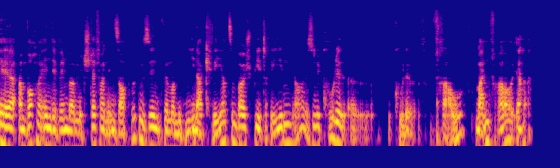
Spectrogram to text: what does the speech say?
äh, am Wochenende, wenn wir mit Stefan in Saarbrücken sind, wenn wir mit Nina Quer zum Beispiel drehen, ja, das ist eine coole, äh, coole Frau, Mann, Frau, ja.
